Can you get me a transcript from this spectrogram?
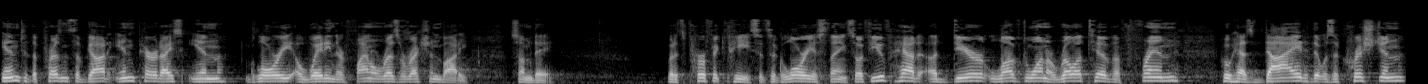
into the presence of God in paradise in glory, awaiting their final resurrection body someday. But it's perfect peace. It's a glorious thing. So if you've had a dear loved one, a relative, a friend who has died that was a Christian,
